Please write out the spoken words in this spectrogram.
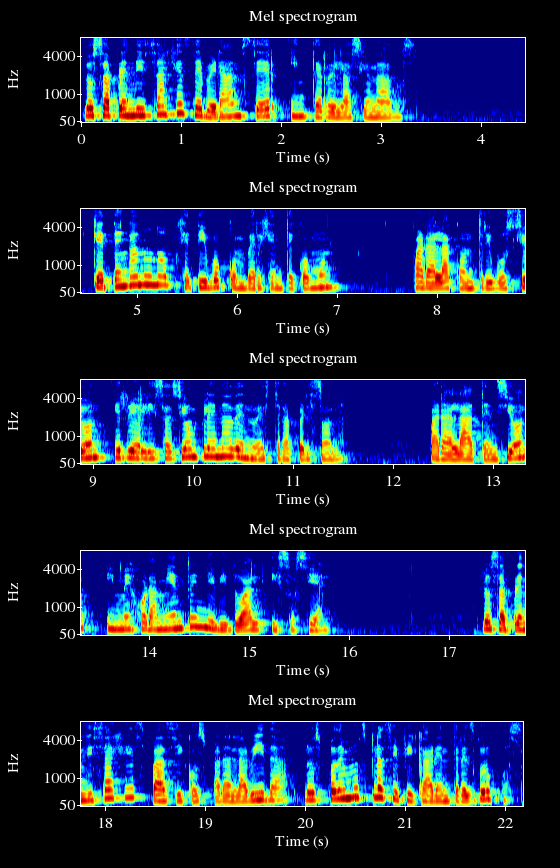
los aprendizajes deberán ser interrelacionados, que tengan un objetivo convergente común para la contribución y realización plena de nuestra persona, para la atención y mejoramiento individual y social. Los aprendizajes básicos para la vida los podemos clasificar en tres grupos,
